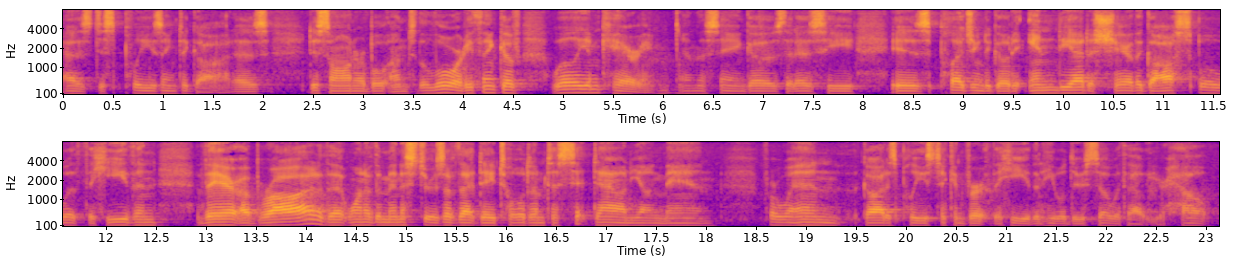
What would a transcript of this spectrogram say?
as displeasing to God, as dishonorable unto the Lord. You think of William Carey, and the saying goes that as he is pledging to go to India to share the gospel with the heathen there abroad, that one of the ministers of that day told him to sit down, young man, for when God is pleased to convert the heathen, he will do so without your help.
